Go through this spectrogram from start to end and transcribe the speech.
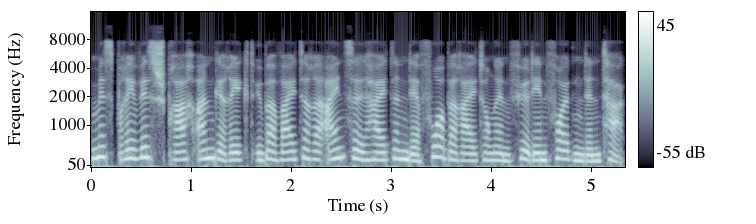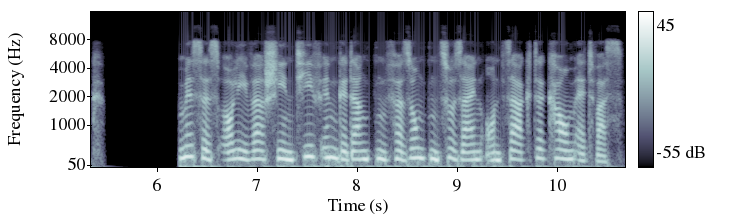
Miss Brevis sprach angeregt über weitere Einzelheiten der Vorbereitungen für den folgenden Tag. Mrs. Oliver schien tief in Gedanken versunken zu sein und sagte kaum etwas.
